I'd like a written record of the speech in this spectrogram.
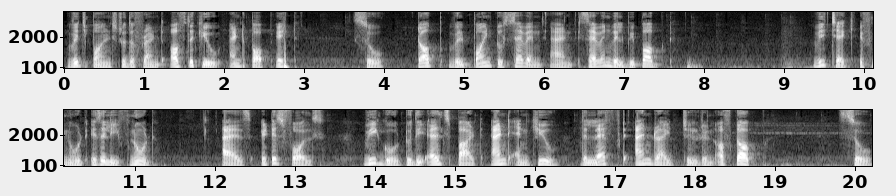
which points to the front of the queue and pop it. So top will point to 7 and 7 will be popped. We check if node is a leaf node. As it is false, we go to the else part and enqueue the left and right children of top. So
